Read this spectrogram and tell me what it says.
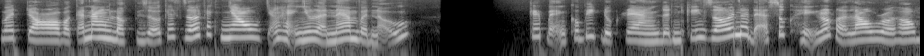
vai trò và cả năng lực giữa các giới khác nhau, chẳng hạn như là nam và nữ. Các bạn có biết được rằng định kiến giới nó đã xuất hiện rất là lâu rồi không?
